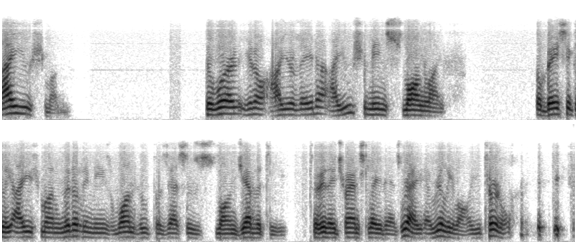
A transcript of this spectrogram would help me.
Ayushman. The word, you know, Ayurveda, Ayush means long life. So basically, Ayushman literally means one who possesses longevity. So here they translate as, right, yeah, really long, eternal.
